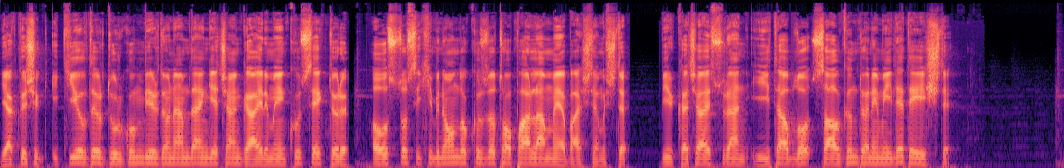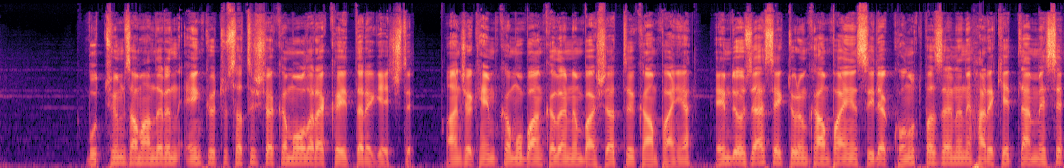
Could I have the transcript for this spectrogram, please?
Yaklaşık 2 yıldır durgun bir dönemden geçen gayrimenkul sektörü Ağustos 2019'da toparlanmaya başlamıştı. Birkaç ay süren iyi tablo salgın dönemiyle değişti. Bu tüm zamanların en kötü satış rakamı olarak kayıtlara geçti. Ancak hem kamu bankalarının başlattığı kampanya hem de özel sektörün kampanyasıyla konut pazarının hareketlenmesi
